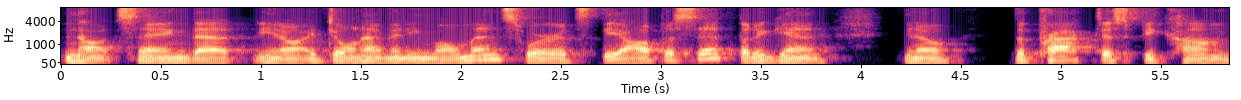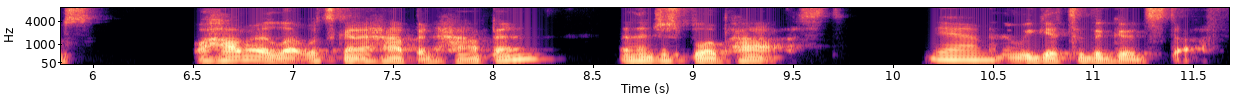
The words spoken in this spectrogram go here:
not saying that you know i don't have any moments where it's the opposite but again you know the practice becomes well, how do i let what's going to happen happen? and then just blow past. Yeah. And then we get to the good stuff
